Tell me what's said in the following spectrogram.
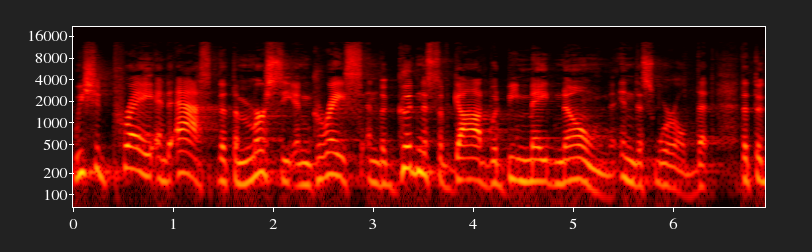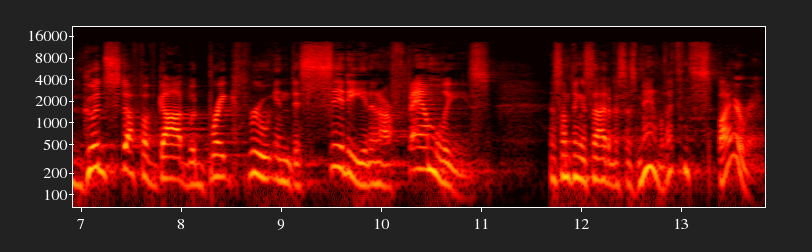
we should pray and ask that the mercy and grace and the goodness of God would be made known in this world, that, that the good stuff of God would break through in this city and in our families. And something inside of us says, man, well, that's inspiring.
